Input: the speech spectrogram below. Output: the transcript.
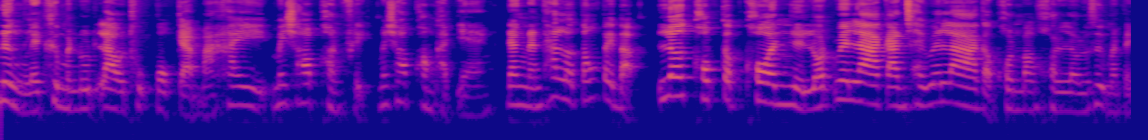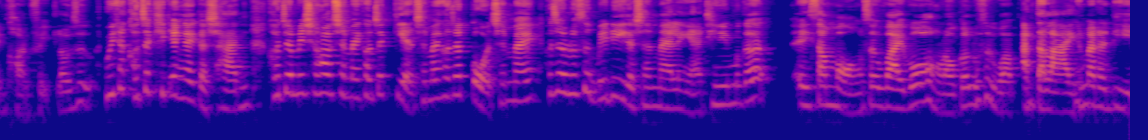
หนึ่งเลยคือมนุษย์เราถูกโปรแกรมมาให้ไม่ชอบคอน FLICT ไม่ชอบความขัดแย้ง ดังนั้นถ้าเราต้องไปแบบเลิกคบกับคนหรือลดเวลาการใช้เวลากับคนบางคนเรารู้สึกมันเป็นคอน FLICT เราสึกวิถ้าเขาจะคิดยังไงกับฉัน เขาจะไม่ชอบใช่ไหมเขาจะเกลียดใช่ไหมเขาจะโกรธใช่ไหมเขาจะรู้สึกไม่ดีกับฉันไหมอะไรเงี้ย ทีนี้มันก็ไอสมอง survival ของเราก็รู้สึกว่าอันตรายขึ้นมาทันที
